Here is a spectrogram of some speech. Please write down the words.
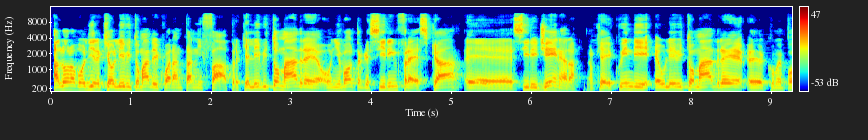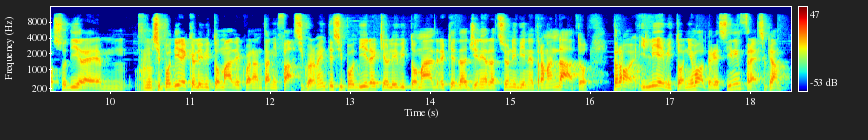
allora vuol dire che ho il lievito madre di 40 anni fa, perché il lievito madre ogni volta che si rinfresca eh, si rigenera, ok? Quindi è un lievito madre, eh, come posso dire, mm, non si può dire che è un lievito madre di 40 anni fa, sicuramente si può dire che è un lievito madre che da generazioni viene tramandato, però il lievito ogni volta che si rinfresca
